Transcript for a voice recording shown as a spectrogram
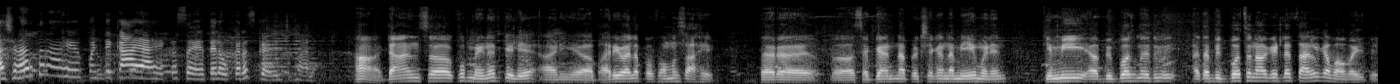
असणार तर आहे पण ते काय आहे कसं आहे ते लवकरच कळेल तुम्हाला. हां डान्स खूप मेहनत केली आहे आणि अ, भारीवाला परफॉर्मन्स आहे. तर अ, सगळ्यांना प्रेक्षकांना मी हे म्हणेन की मी बिग बॉसमध्ये तुम्ही आता बिग बॉसचं नाव घेतलं चालेल का बाबा इथे?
